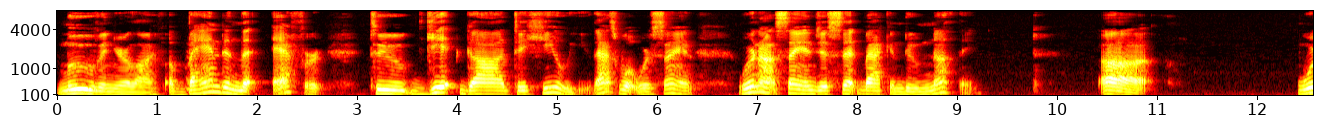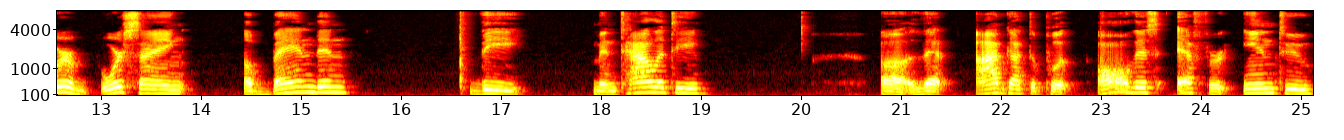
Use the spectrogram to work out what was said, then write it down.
move in your life. Abandon the effort to get God to heal you. That's what we're saying. We're not saying just sit back and do nothing. Uh, we're we're saying abandon the mentality uh, that I've got to put all this effort into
